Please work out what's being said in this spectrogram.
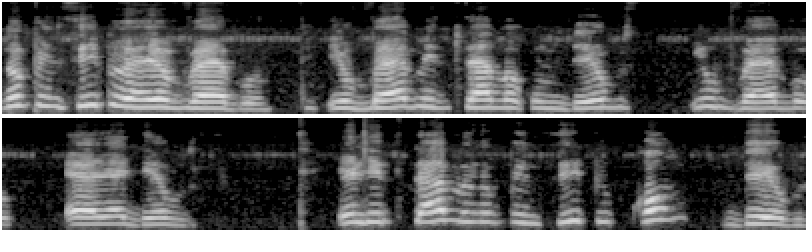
No princípio era o Verbo, e o Verbo estava com Deus, e o Verbo era Deus. Ele estava no princípio com Deus.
